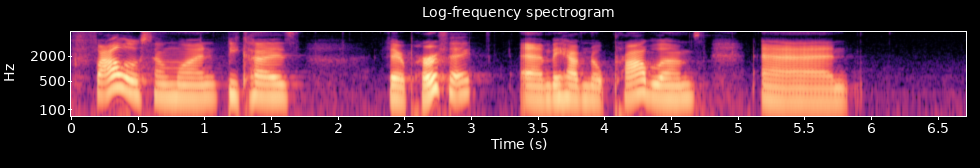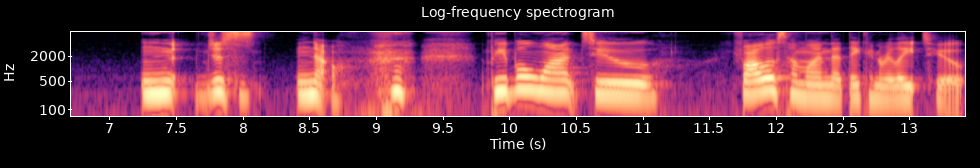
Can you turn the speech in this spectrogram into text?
follow someone because they're perfect and they have no problems and n- just no. People want to follow someone that they can relate to.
